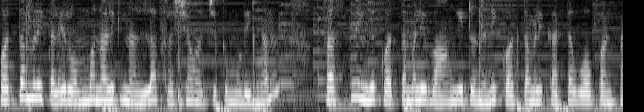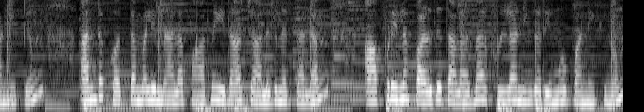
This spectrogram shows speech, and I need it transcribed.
கொத்தமல்லி தலை ரொம்ப நாளைக்கு நல்லா ஃப்ரெஷ்ஷாக வச்சுக்க முடியுங்க. ஃபஸ்ட் நீங்கள் கொத்தமல்லி வாங்கிட்டு வந்தோடனே கொத்தமல்லி கட்டை ஓப்பன் பண்ணிவிட்டு அந்த கொத்தமல்லி மேலே பார்த்தா ஏதாச்சும் அழுகுன தலை அப்படிலாம் பழுத்த தலை தான் ஃபுல்லாக நீங்கள் ரிமூவ் பண்ணிக்கணும்.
